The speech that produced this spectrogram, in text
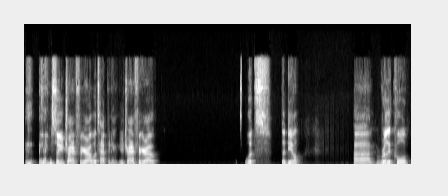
so you're trying to figure out what's happening. You're trying to figure out what's the deal. Um, really cool,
